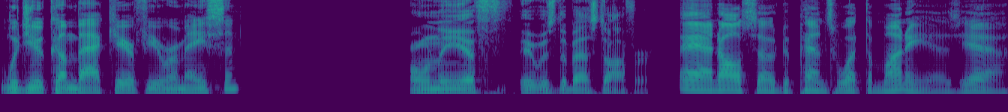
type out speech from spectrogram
Would you come back here if you were Mason? Only if it was the best offer. And also depends what the money is. Yeah.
